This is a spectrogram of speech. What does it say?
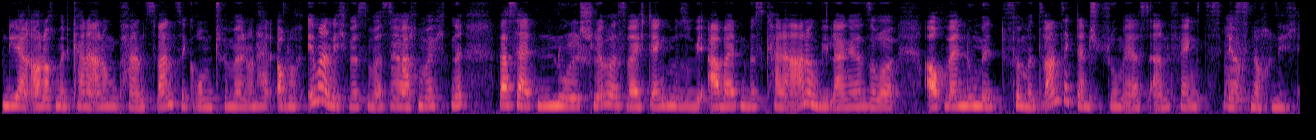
und die dann auch noch mit, keine Ahnung, ein paar 20 rumtümmeln und halt auch noch immer nicht wissen, was sie ja. machen möchten, was halt null schlimm ist, weil ich denke mir so, wir arbeiten bis keine Ahnung wie lange, so auch wenn du mit 25 dein Studium erst anfängst, das ja. ist noch nicht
